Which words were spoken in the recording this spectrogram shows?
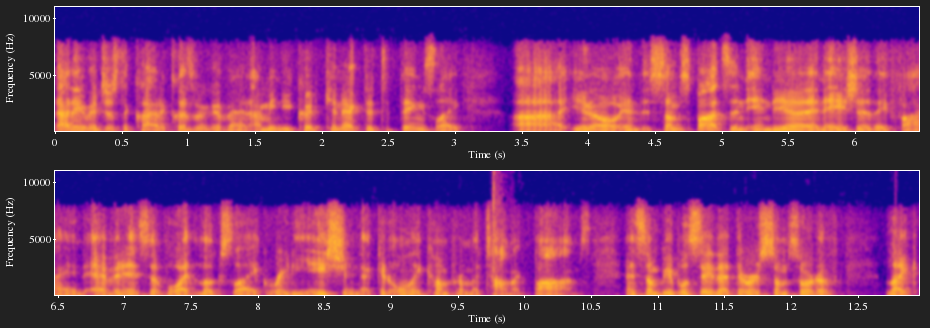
not even just a cataclysmic event. I mean, you could connect it to things like, uh, you know, in some spots in India and Asia, they find evidence of what looks like radiation that could only come from atomic bombs. And some people say that there was some sort of like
